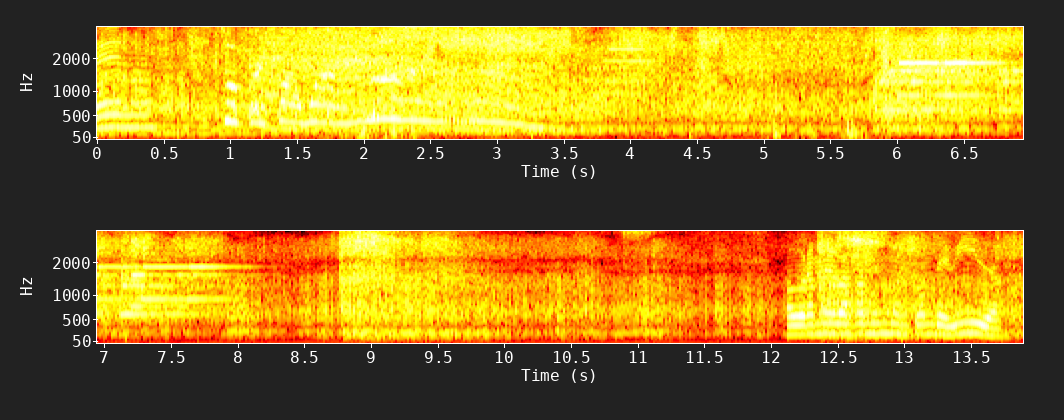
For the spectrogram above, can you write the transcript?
menos. ¡Super Power! Ahora me bajan un montón de vida.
